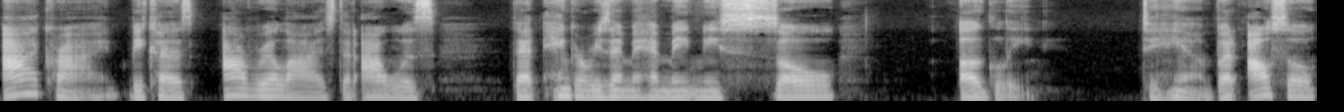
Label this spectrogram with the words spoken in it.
I cried because I realized that I was that anger resentment had made me so ugly to him, but also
